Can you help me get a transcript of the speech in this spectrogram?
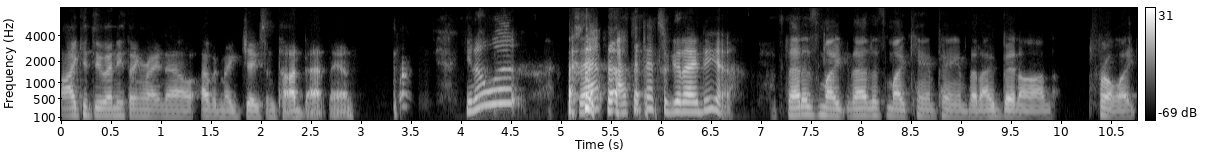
I could do anything right now, I would make Jason Todd Batman. You know what? That I think that's a good idea. that is my that is my campaign that I've been on for like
